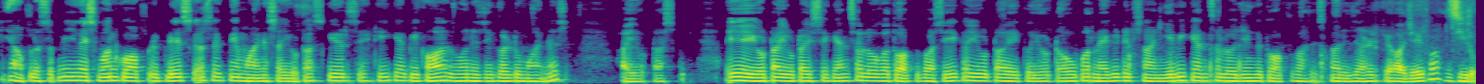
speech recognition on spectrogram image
यहाँ प्लस अपनी जगह इस वन को आप रिप्लेस कर सकते हैं माइनस आयोटा स्केयर से, ठीक है? Because one is equal to minus iota square A iota iota इससे कैंसिल होगा तो आपके पास एक आयोटा एक आयोटा ऊपर नेगेटिव साइन ये भी कैंसिल हो जाएँगे तो आपके पास इसका रिज़ल्ट क्या आ जाएगा? ज़ीरो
